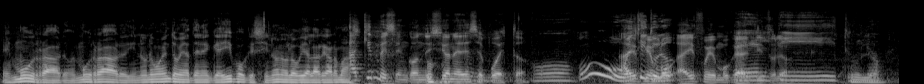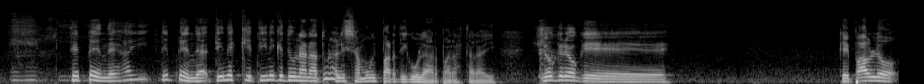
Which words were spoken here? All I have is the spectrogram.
Es muy raro, es muy raro. Y en un momento me voy a tener que ir porque si no, no lo voy a alargar más. ¿A quién ves en condiciones de ese puesto? Oh, Uh, ahí, el fui en título. ahí fui en busca del el título. título. el título. Depende, ahí depende. Tienes que, tiene que tener una naturaleza muy particular para estar ahí. Yo creo que que Pablo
